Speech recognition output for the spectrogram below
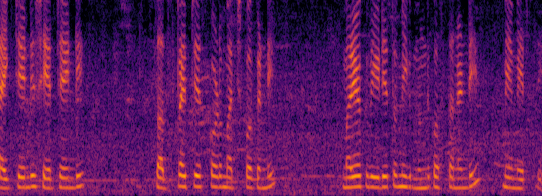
లైక్ చేయండి షేర్ చేయండి. సబ్స్క్రైబ్ చేసుకోవడం మర్చిపోకండి. మరి ఒక వీడియోతో మీకు ముందుకు వస్తానండి మీ మెర్సీ.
